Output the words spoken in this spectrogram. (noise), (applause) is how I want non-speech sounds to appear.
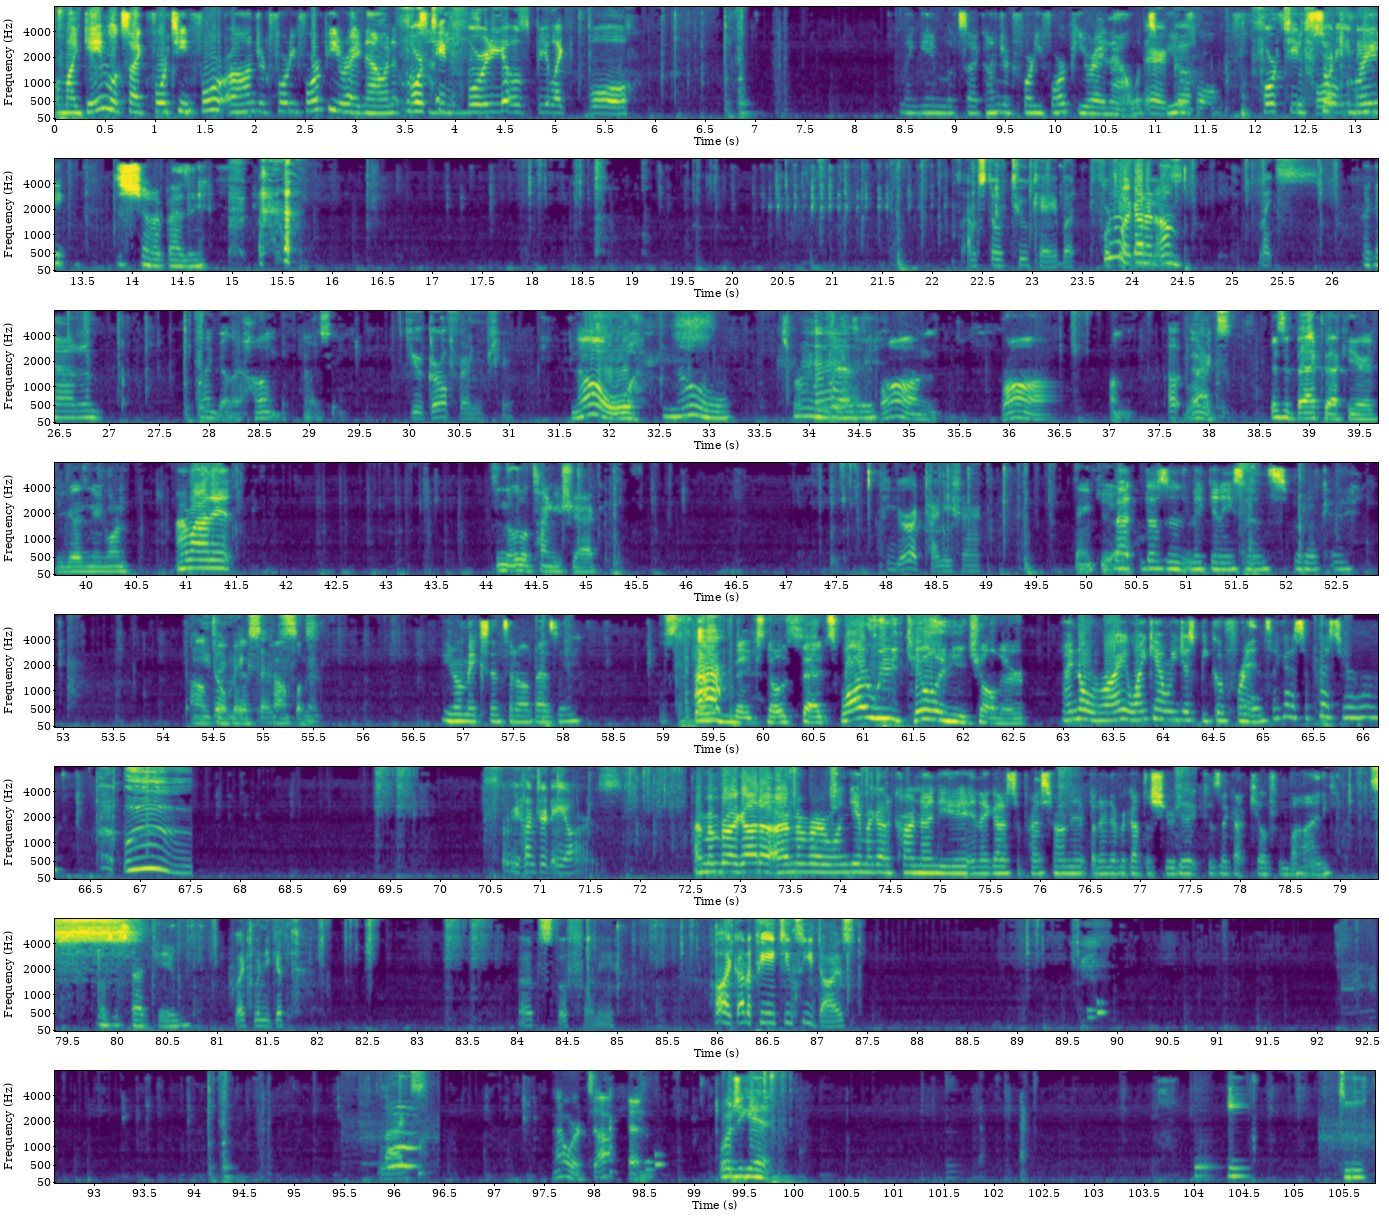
Well, my game looks like 14.4 144p right now, and it looks like 1440, I was be like, bull. my game looks like 144p right now. It looks There you go. beautiful. It's so 1440, dude. great. Just shut up, Azzy. (laughs) I'm still 2k, but Ooh, 1440 I got an is ump. Nice. I got him. I got a hump. No, it's- Your girlfriend. I'm just kidding. no, No. What's wrong with you, (laughs) Azzy? wrong, wrong. Um, Oh, There. There's a backpack here if you guys need one. I'm on it. It's in the little tiny shack. You're a tiny shack. Thank you. That doesn't make any sense, but okay. I'll you don't take it make as a sense. Compliment. You don't make sense at all, Bazzy. This Ah! makes no sense. Why are we killing each other? I know, right? Why can't we just be good friends? I gotta suppress your. Ooh. 300 ARs. I remember I got a. I remember one game I got a Kar 98 and I got a suppressor on it, but I never got to shoot it because I got killed from behind. That was a sad game. Like when you get. That's so funny. Oh, I got a P18C dies. Lags. Now we're talking. What'd you get? Diego,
